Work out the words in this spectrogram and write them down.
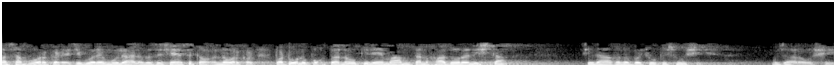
قسم ورکړي چې ګوره مولا له بس شي سکو نو ورکړ په ټولو پښتنو کې د امام تنخوا دور نشتا چې دا غد بچو کې سوشي گزارو شي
